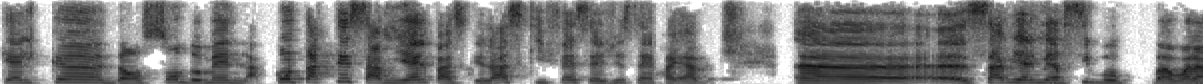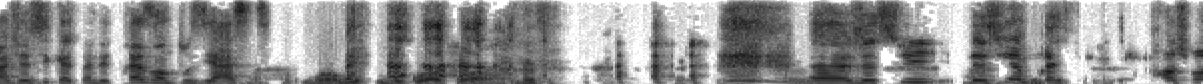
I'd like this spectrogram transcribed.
quelqu'un dans son domaine, là, contactez Samuel parce que là, ce qu'il fait, c'est juste incroyable. Euh, Samuel, merci beaucoup. Bah voilà, je suis quelqu'un de très enthousiaste. Bon, merci beaucoup à toi. euh, je suis, je suis impressionnée. Franchement,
